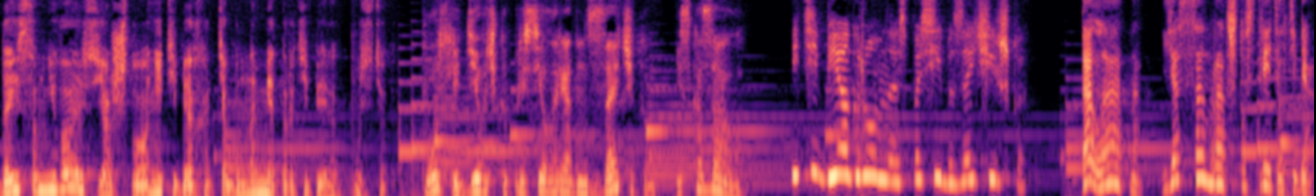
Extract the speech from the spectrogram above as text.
Да и сомневаюсь я, что они тебя хотя бы на метр теперь отпустят. После девочка присела рядом с зайчиком и сказала. И тебе огромное спасибо, зайчишка. Да ладно, я сам рад, что встретил тебя.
